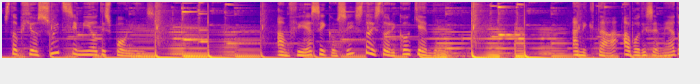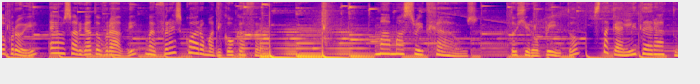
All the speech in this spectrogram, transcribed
στο πιο sweet σημείο της πόλης. Αμφίας 20 στο ιστορικό κέντρο. Ανοιχτά από τις 9 το πρωί έως αργά το βράδυ με φρέσκο αρωματικό καφέ. Mama Sweet House. Το χειροποίητο στα καλύτερά του.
